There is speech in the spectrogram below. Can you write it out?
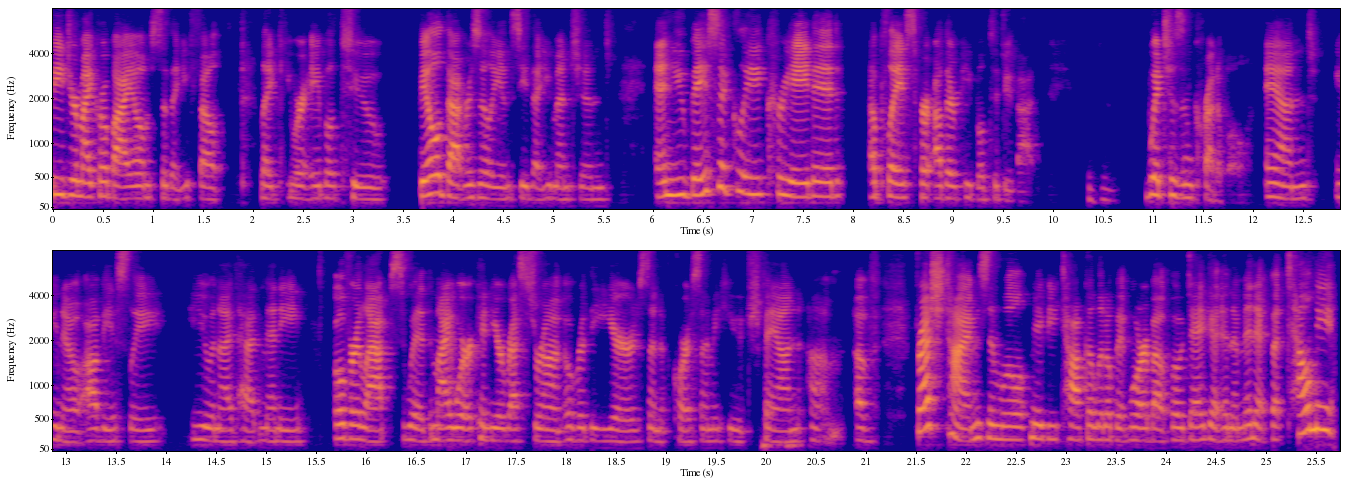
feed your microbiome so that you felt like you were able to build that resiliency that you mentioned and you basically created a place for other people to do that mm-hmm. which is incredible. And you know obviously you and i've had many overlaps with my work in your restaurant over the years. And of course i'm a huge fan um, of Fresh Thymes and we'll maybe talk a little bit more about bodega in a minute. But tell me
